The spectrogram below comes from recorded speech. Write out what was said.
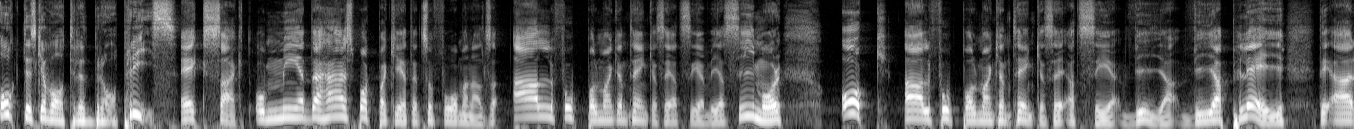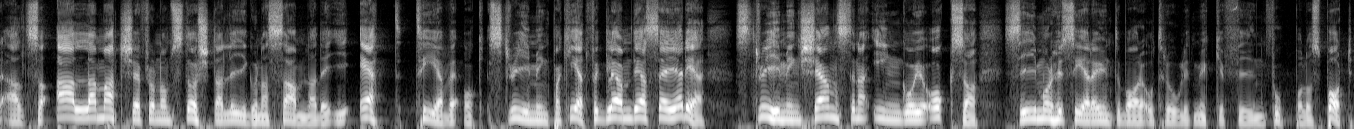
och det ska vara till ett bra pris. Exakt, och med det här sportpaketet så får man alltså all fotboll man kan tänka sig att se via Simor och all fotboll man kan tänka sig att se via Viaplay. Det är alltså alla matcher från de största ligorna samlade i ett tv och streamingpaket. För glömde jag säga det, streamingtjänsterna ingår ju också. Simor huserar ju inte bara otroligt mycket fin fotboll och sport.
